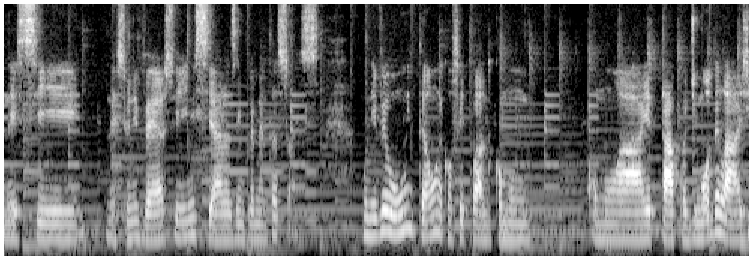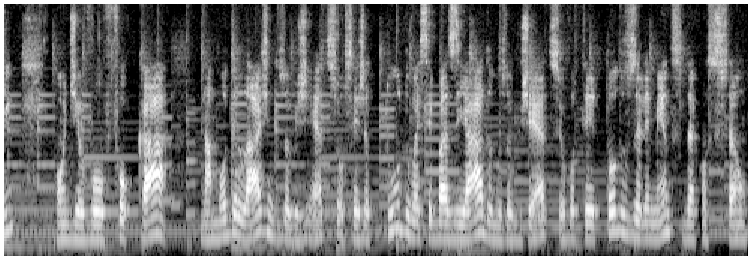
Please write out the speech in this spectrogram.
nesse nesse universo e iniciar as implementações. O nível 1, então, é conceituado como, um, como a etapa de modelagem, onde eu vou focar na modelagem dos objetos, ou seja, tudo vai ser baseado nos objetos, eu vou ter todos os elementos da construção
